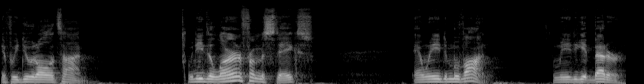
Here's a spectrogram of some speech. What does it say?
if we do it all the time. We need to learn from mistakes and we need to move on. And we need to get better.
